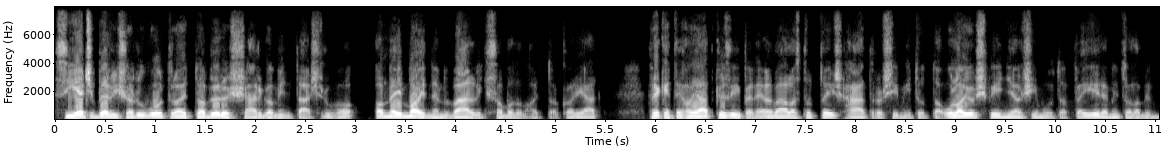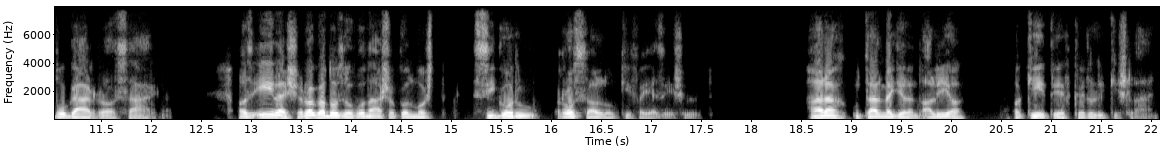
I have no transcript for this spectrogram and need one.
Sziecsbeli sarú volt rajta, vörös-sárga mintás ruha, amely majdnem vállig szabadon hagyta a karját, fekete haját középen elválasztotta és hátra simította, olajos fényjel simult a fejére, mint valami bogárral szárny. Az éles, ragadozó vonásokon most szigorú, rosszalló kifejezés ült. Harach után megjelent Alia, a két év körüli kislány.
